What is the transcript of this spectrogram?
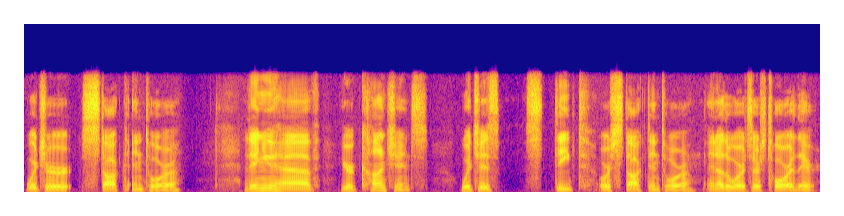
which are stocked in Torah. Then you have your conscience, which is steeped or stocked in Torah. In other words, there's Torah there.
